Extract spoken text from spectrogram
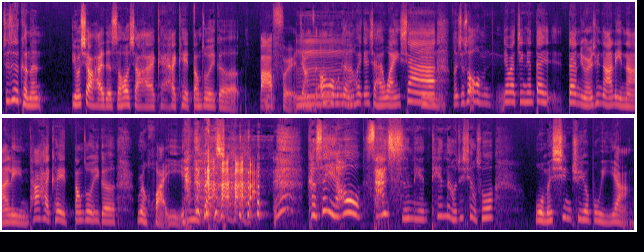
就是可能有小孩的时候，小孩可还可以当做一个 buffer 这样子、嗯、哦，我们可能会跟小孩玩一下，嗯、然后就说哦，我们要不要今天带带女儿去哪里哪里？他还可以当做一个润滑液。可是以后三十年，天哪！我就想说，我们兴趣又不一样。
